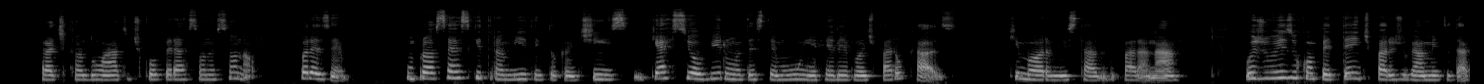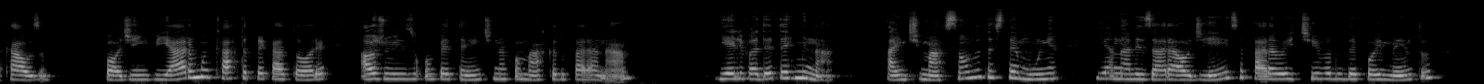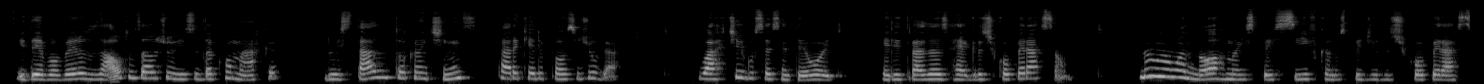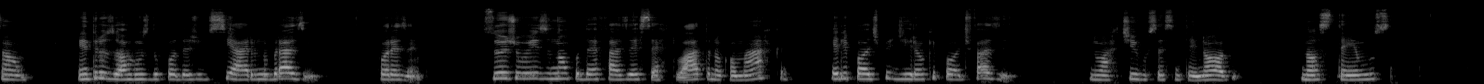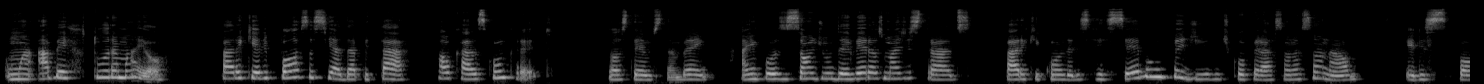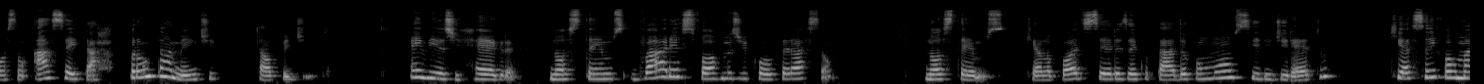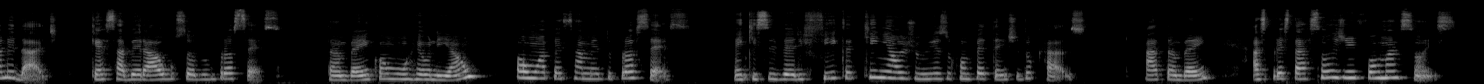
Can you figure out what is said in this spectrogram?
praticando um ato de cooperação nacional. Por exemplo, um processo que tramita em Tocantins e quer se ouvir uma testemunha relevante para o caso, que mora no estado do Paraná, o juízo competente para o julgamento da causa pode enviar uma carta precatória ao juízo competente na comarca do Paraná e ele vai determinar a intimação da testemunha e analisar a audiência para a oitiva do depoimento e devolver os autos ao juízo da comarca do Estado do Tocantins para que ele possa julgar. O artigo 68, ele traz as regras de cooperação. Não há uma norma específica nos pedidos de cooperação entre os órgãos do Poder Judiciário no Brasil. Por exemplo, se o juízo não puder fazer certo ato na comarca, ele pode pedir ao que pode fazer. No artigo 69, nós temos uma abertura maior para que ele possa se adaptar ao caso concreto. Nós temos também a imposição de um dever aos magistrados para que, quando eles recebam um pedido de cooperação nacional, eles possam aceitar prontamente tal pedido. Em vias de regra, nós temos várias formas de cooperação. Nós temos que ela pode ser executada como um auxílio direto, que é sem formalidade quer saber algo sobre um processo, também como uma reunião ou um apensamento do processo, em que se verifica quem é o juízo competente do caso. Há também as prestações de informações,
